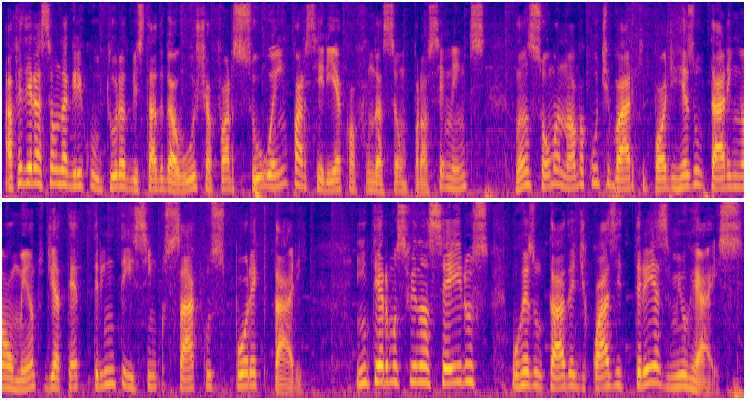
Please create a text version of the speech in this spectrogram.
A Federação da Agricultura do Estado Gaúcho, a Farsul, em parceria com a Fundação Pro Sementes, lançou uma nova cultivar que pode resultar em um aumento de até 35 sacos por hectare. Em termos financeiros, o resultado é de quase 3 mil reais.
